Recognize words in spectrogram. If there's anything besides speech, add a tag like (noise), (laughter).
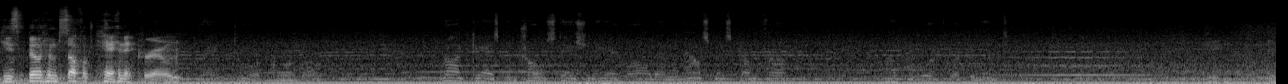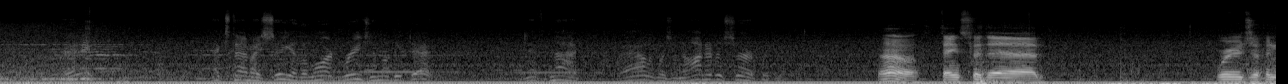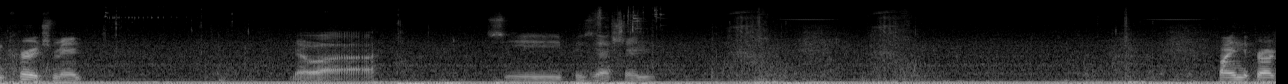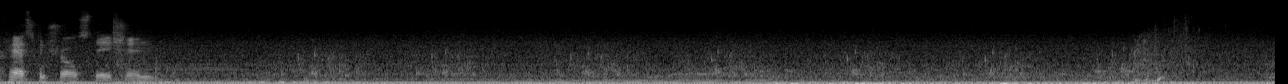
He's built himself a panic room. Grand tour, Corvo. Broadcast control station here where all them announcements come from. Might be worth looking into. Ready? Next time I see you, the Lord Regent will be dead. And if not, well, it was an honor to serve with you. Oh, thanks for the words of encouragement. No, uh, see possession. Find the broadcast control station.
